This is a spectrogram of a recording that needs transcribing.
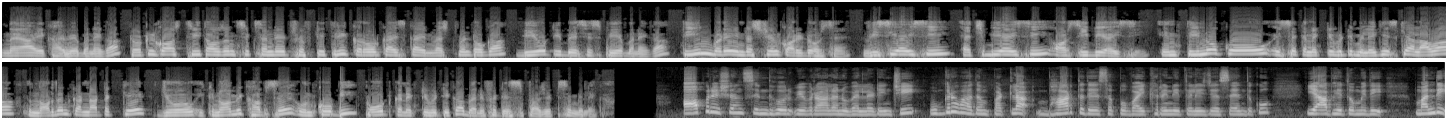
नया एक हाईवे बनेगा। टोटल कॉस्ट 3653 करोड़ का इसका इन्वेस्टमेंट होगा। बीओटी बेसिस पे बनेगा। तीन बड़े इंडस्ट्रियल कॉरिडोर्स हैं वीसीआईसी एचबीआईसी और सीबीआईसी इन तीनों को इससे कनेक्टिविटी मिलेगी। इसके अलावा नॉर्दर्न कर्नाटक के जो इकोनॉमिक हब्स है उनको भी पोर्ट कनेक्टिविटी का बेनिफिट इस प्रोजेक्ट से मिलेगा ఆపరేషన్ సింధూర్ వివరాలను వెల్లడించి ఉగ్రవాదం పట్ల భారతదేశపు వైఖరిని తెలియజేసేందుకు యాభై తొమ్మిది మంది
